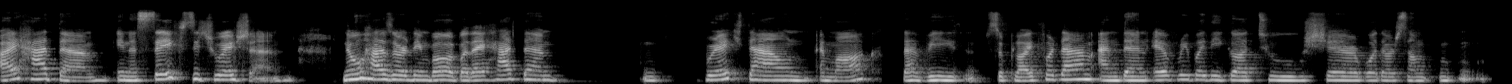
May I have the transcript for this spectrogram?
i had them in a safe situation no hazard involved but i had them break down a mug that we supplied for them and then everybody got to share what are some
